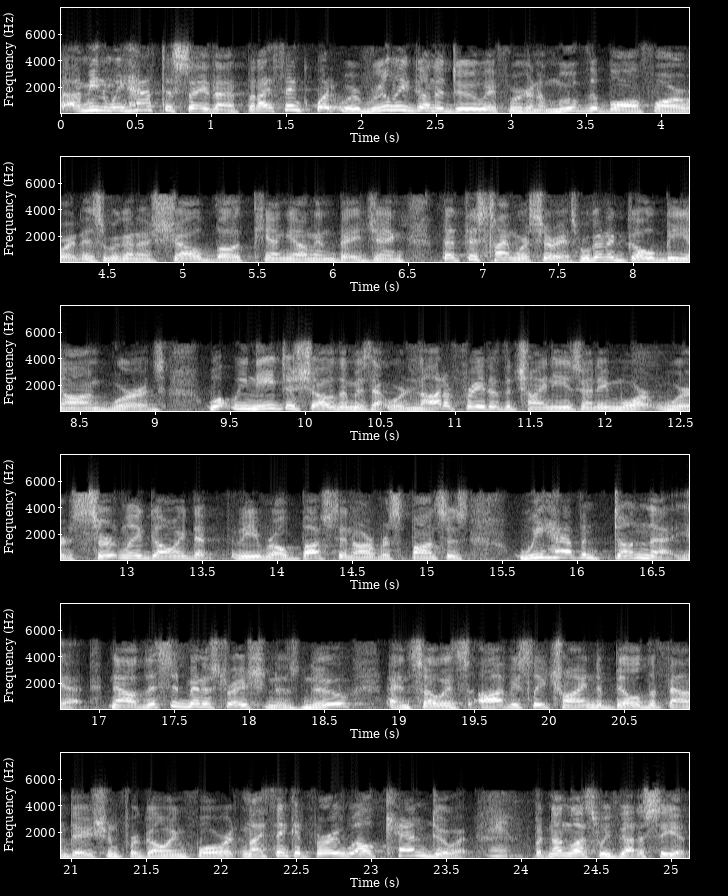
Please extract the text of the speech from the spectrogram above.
I mean, we have to say that, but I think what we're really going to do if we're going to move the ball forward is we're going to show both Pyongyang and Beijing that this time we're serious. We're going to go beyond words. What we need to show them is that we're not afraid of the Chinese anymore. We're certainly going to be robust in our responses. We haven't done that yet. Now, this administration is new, and so it's obviously trying to build the foundation for going forward, and I think it very well can do it. But nonetheless, we've got to see it.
